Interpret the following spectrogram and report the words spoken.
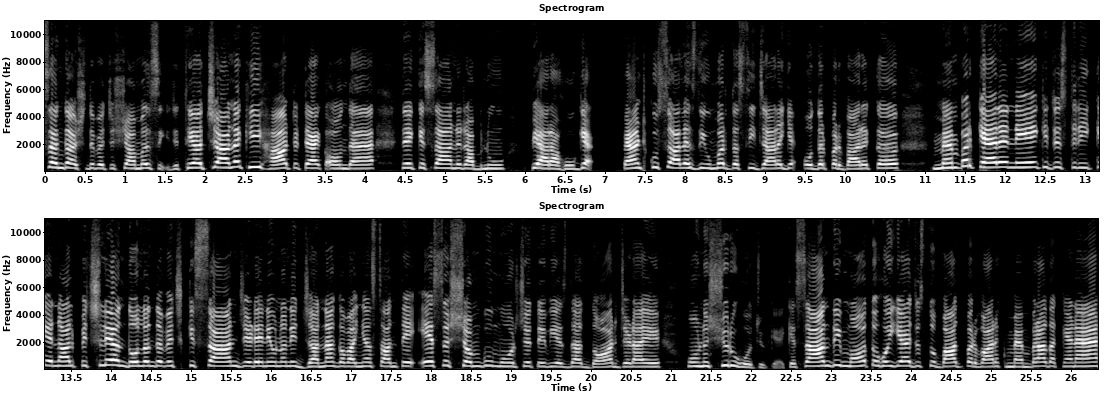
ਸੰਘਰਸ਼ ਦੇ ਵਿੱਚ ਸ਼ਾਮਲ ਸੀ, ਜਿੱਥੇ ਅਚਾਨਕ ਹੀ ਹਾਰਟ ਅਟੈਕ ਆਉਂਦਾ ਹੈ ਤੇ ਕਿਸਾਨ ਰੱਬ ਨੂੰ ਪਿਆਰਾ ਹੋ ਗਿਆ। 65 ਕੁ ਸਾਲ ਇਸ ਦੀ ਉਮਰ ਦੱਸੀ ਜਾ ਰਹੀ ਹੈ। ਉਧਰ ਪਰਿਵਾਰਕ ਮੈਂਬਰ ਕਹਿ ਰਹੇ ਨੇ ਕਿ ਜਿਸ ਤਰੀਕੇ ਨਾਲ ਪਿਛਲੇ ਅੰਦੋਲਨ ਦੇ ਵਿੱਚ ਕਿਸਾਨ ਜਿਹੜੇ ਨੇ, ਉਹਨਾਂ ਨੇ ਜਾਨਾਂ ਗਵਾਈਆਂ ਸਨ ਤੇ ਇਸ ਸ਼ੰਭੂ ਮੋਰਚੇ ਤੇ ਵੀ ਇਸ ਦਾ ਦੌਰ ਜਿਹੜਾ ਹੈ ਹੁਣ ਸ਼ੁਰੂ ਹੋ ਚੁੱਕਿਆ ਹੈ। ਕਿਸਾਨ ਦੀ ਮੌਤ ਹੋਈ ਹੈ, ਜਿਸ ਤੋਂ ਬਾਅਦ ਪਰਿਵਾਰਕ ਮੈਂਬਰਾਂ ਦਾ ਕਹਿਣਾ ਹੈ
